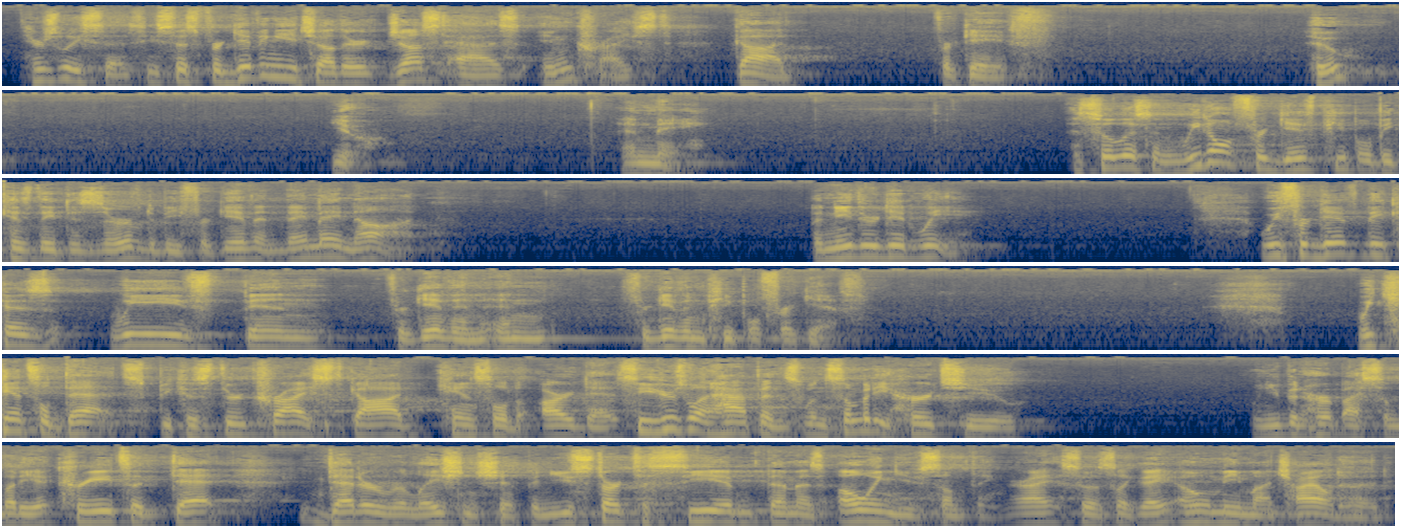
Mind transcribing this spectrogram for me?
Here's what he says He says, forgiving each other just as in Christ God forgave. Who? You and me. And so, listen, we don't forgive people because they deserve to be forgiven. They may not. But neither did we. We forgive because we've been forgiven, and forgiven people forgive. We cancel debts because through Christ, God canceled our debt. See, here's what happens when somebody hurts you, when you've been hurt by somebody, it creates a debt debtor relationship, and you start to see them as owing you something, right? So it's like they owe me my childhood,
